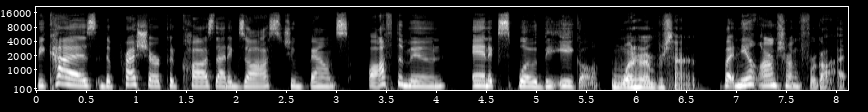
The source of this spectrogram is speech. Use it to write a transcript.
because the pressure could cause that exhaust to bounce off the moon and explode the Eagle. 100%. But Neil Armstrong forgot.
